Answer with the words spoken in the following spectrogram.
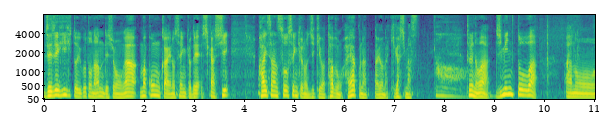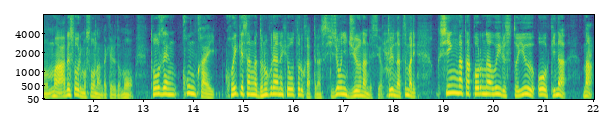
ぜぜひひということなんでしょうが、まあ、今回の選挙でしかし解散総選挙の時期は多分早くなったような気がします。というのは自民党はあのまあ、安倍総理もそうなんだけれども当然今回小池さんがどのくらいの票を取るかっていうのは非常に重要なんですよ。というのはつまり新型コロナウイルスという大きな、まあ、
